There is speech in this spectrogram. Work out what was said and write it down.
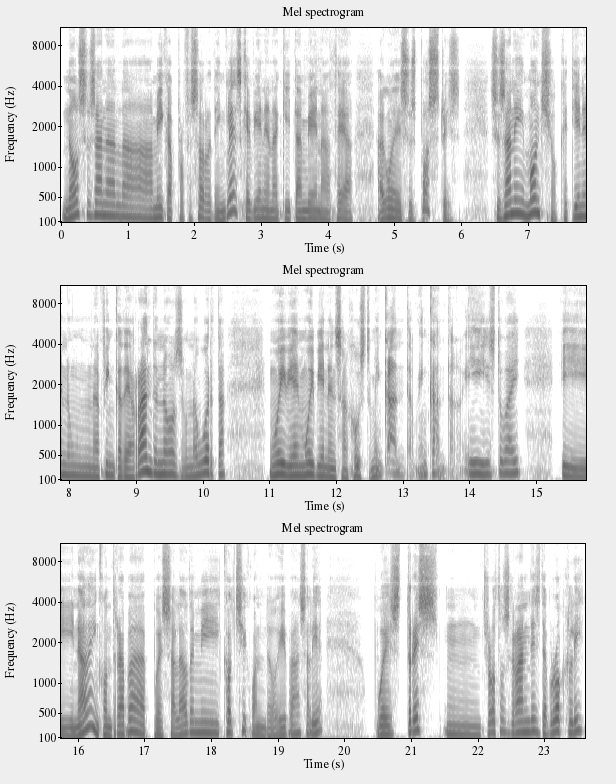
no Susana, la amiga profesora de inglés que vienen aquí también a hacer algunos de sus postres. Susana y Moncho, que tienen una finca de arándanos, una huerta. Muy bien, muy bien en San Justo. Me encanta, me encanta. Y estuve ahí y nada, encontraba pues al lado de mi coche cuando iba a salir, pues tres mm, trozos grandes de brócoli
